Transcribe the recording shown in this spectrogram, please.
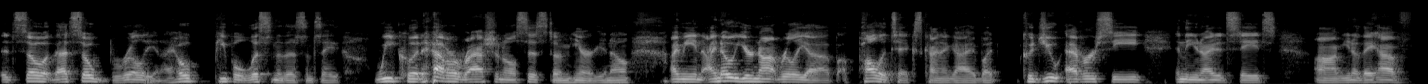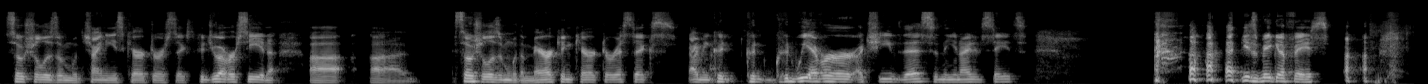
it's so that's so brilliant. I hope people listen to this and say we could have a rational system here you know? I mean i know you're not really a, a politics kind of guy but could you ever see in the united states um, you know they have socialism with chinese characteristics. Could you ever see an uh, uh, socialism with american characteristics? I mean could could could we ever achieve this in the united states? He's making a face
